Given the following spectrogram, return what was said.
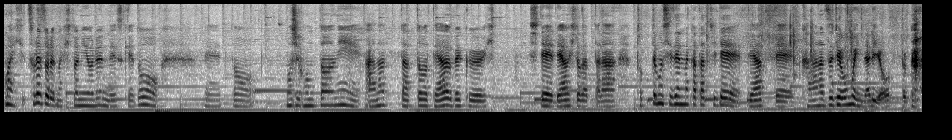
まあそれぞれの人によるんですけどえっ、ー、ともし本当にあなたと出会うべくして出会う人だったらとっても自然な形で出会って必ず両思いになるよとか。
